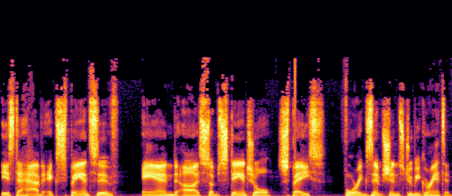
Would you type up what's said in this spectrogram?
is to have expansive and uh, substantial space for exemptions to be granted.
